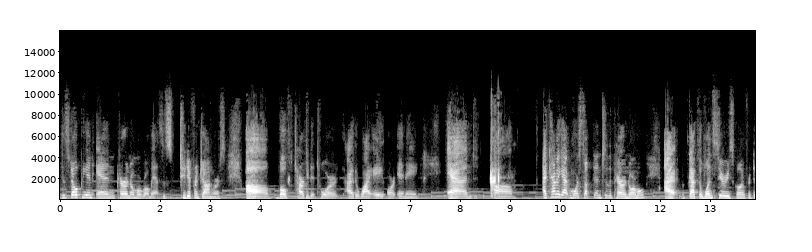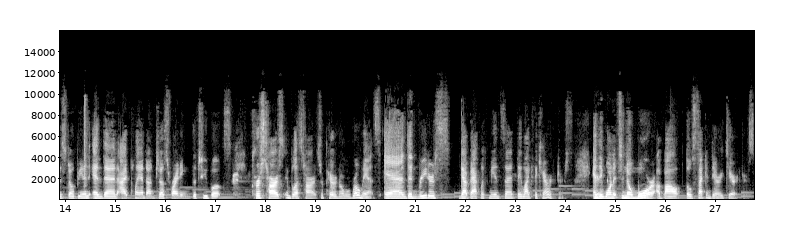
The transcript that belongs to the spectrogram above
dystopian and paranormal romance. It's two different genres, um, both targeted toward either YA or NA. And um, I kind of got more sucked into the paranormal. I got the one series going for dystopian, and then I planned on just writing the two books, Cursed Hearts and Blessed Hearts, or paranormal romance. And then readers got back with me and said they liked the characters and they wanted to know more about those secondary characters.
